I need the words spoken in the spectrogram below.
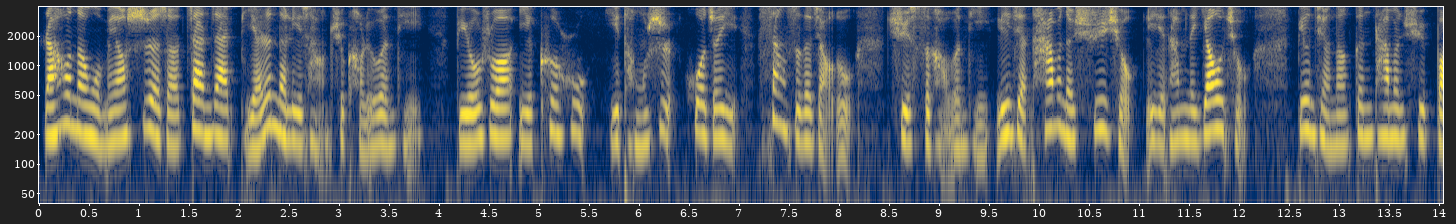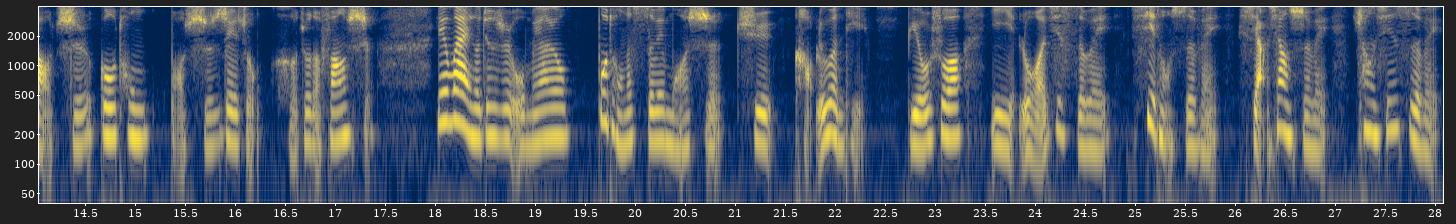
然后呢，我们要试着站在别人的立场去考虑问题，比如说以客户、以同事或者以上司的角度去思考问题，理解他们的需求，理解他们的要求，并且呢，跟他们去保持沟通，保持这种合作的方式。另外一个就是我们要用不同的思维模式去考虑问题，比如说以逻辑思维、系统思维、想象思维、创新思维。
